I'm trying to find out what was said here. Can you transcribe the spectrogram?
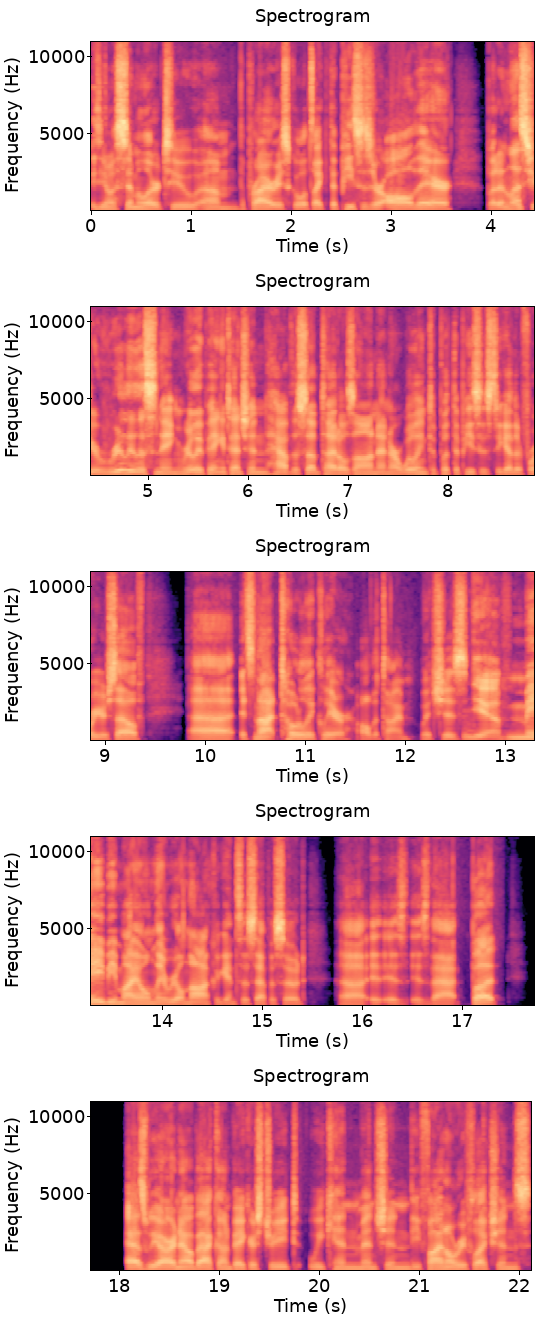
you know, similar to um, the Priory School, it's like the pieces are all there. But unless you're really listening, really paying attention, have the subtitles on, and are willing to put the pieces together for yourself, uh, it's not totally clear all the time. Which is Yeah. maybe my only real knock against this episode uh, is is that. But as we are now back on Baker Street, we can mention the final reflections,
